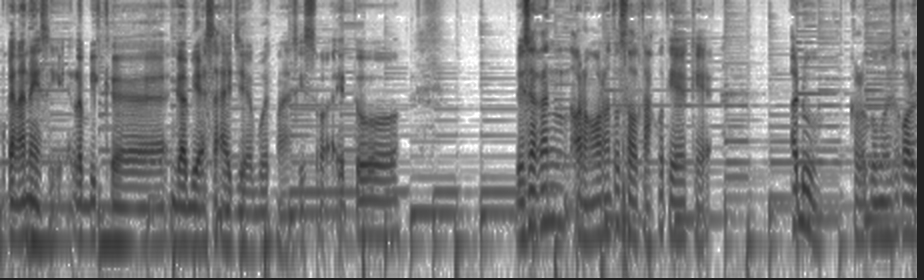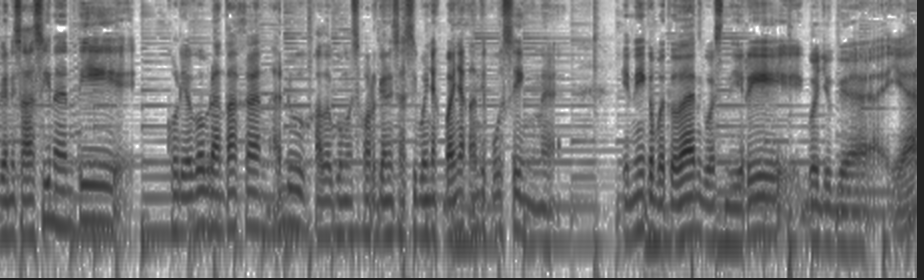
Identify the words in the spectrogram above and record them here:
bukan aneh sih, lebih ke nggak biasa aja buat mahasiswa itu biasa kan orang-orang tuh selalu takut ya kayak aduh kalau gue masuk organisasi nanti kuliah gue berantakan. Aduh kalau gue masuk organisasi banyak-banyak nanti pusing. Nah ini kebetulan gue sendiri gue juga ya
